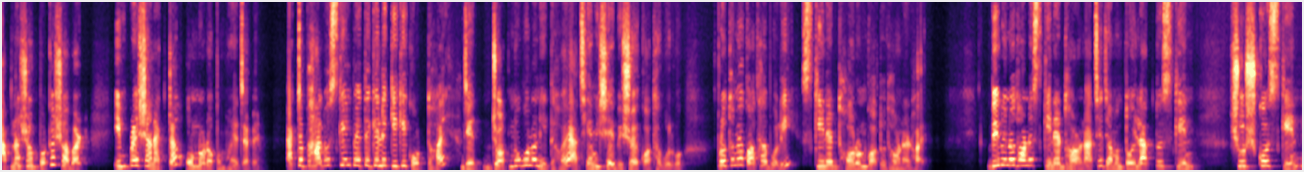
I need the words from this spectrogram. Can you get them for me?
আপনার সম্পর্কে সবার ইমপ্রেশন একটা অন্যরকম হয়ে যাবে। একটা ভালো স্কিন পেতে গেলে কি কি করতে হয়? যে যত্নগুলো নিতে হয়, আজকে আমি সেই বিষয়ে কথা বলব। প্রথমে কথা বলি স্কিনের ধরন কত ধরনের হয়। বিভিন্ন ধরনের স্কিনের ধরন আছে, যেমন তৈলাক্ত স্কিন, শুষ্ক স্কিন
